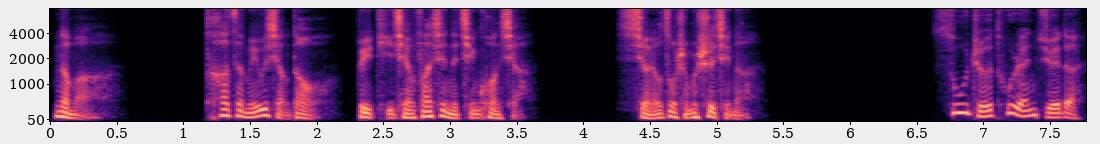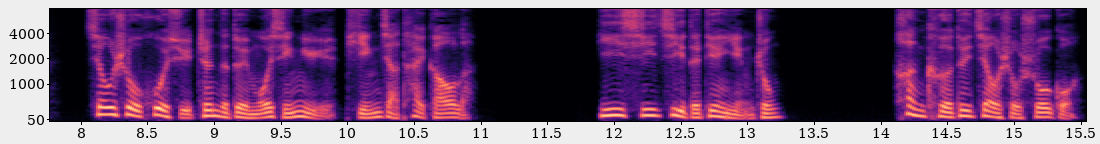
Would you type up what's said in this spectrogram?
那么，他在没有想到被提前发现的情况下，想要做什么事情呢？苏哲突然觉得教授或许真的对模型女评价太高了。依稀记得电影中，汉克对教授说过：“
